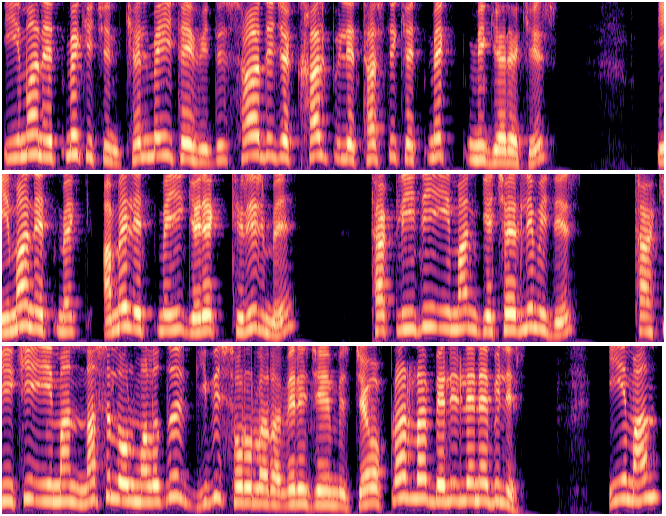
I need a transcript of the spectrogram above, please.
İman etmek için kelime-i tevhidi sadece kalp ile tasdik etmek mi gerekir? İman etmek, amel etmeyi gerektirir mi? Taklidi iman geçerli midir? Tahkiki iman nasıl olmalıdır gibi sorulara vereceğimiz cevaplarla belirlenebilir. İman,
